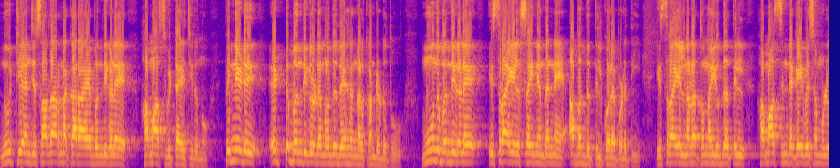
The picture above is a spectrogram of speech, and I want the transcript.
നൂറ്റിയഞ്ച് സാധാരണക്കാരായ ബന്ദികളെ ഹമാസ് വിട്ടയച്ചിരുന്നു. പിന്നീട് എട്ട് ബന്ദികളുടെ മൃതദേഹങ്ങൾ കണ്ടെടുത്തു. മൂന്ന് ബന്ദികളെ ഇസ്രായേൽ സൈന്യം തന്നെ അബദ്ധത്തിൽ കൊലപ്പെടുത്തി. ഇസ്രായേൽ നടത്തുന്ന യുദ്ധത്തിൽ ഹമാസിന്റെ കൈവശമുള്ള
